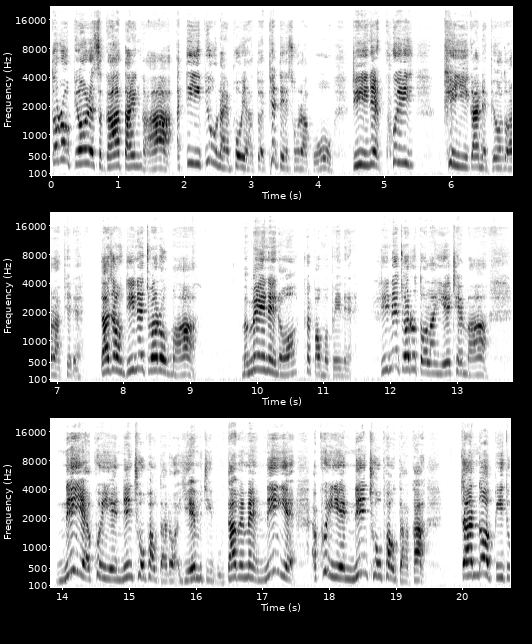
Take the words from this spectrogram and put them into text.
သူတို့ပြောတဲ့စကားတိုင်းကအတီးပြုတ်နိုင်ဖို့ရအတွက်ဖြစ်တယ်ဆိုတာကိုဒီနဲ့ခွေး ခင်ရီကနေပြောသွားတာဖြစ်တယ်။ဒါကြောင့်ဒီနေ့ကျွဲတို့မှာမမေ့နဲ့နော်ထွက်ပေါက်မပေးနဲ့။ဒီနေ့ကျွဲတို့တော်လန်ရဲထဲမှာနင့်ရဲ့အခွင့်အရေးနင်းချိုးဖောက်တာတော့အရေးမကြည့်ဘူး။ဒါပေမဲ့နင့်ရဲ့အခွင့်အရေးနင်းချိုးဖောက်တာကတန်တော့ပြည်သူ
